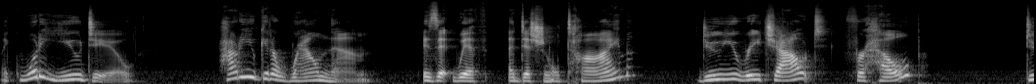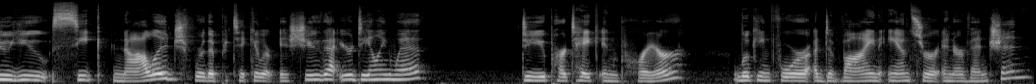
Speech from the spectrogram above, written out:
Like, what do you do? How do you get around them? Is it with additional time? Do you reach out for help? Do you seek knowledge for the particular issue that you're dealing with? Do you partake in prayer, looking for a divine answer intervention?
